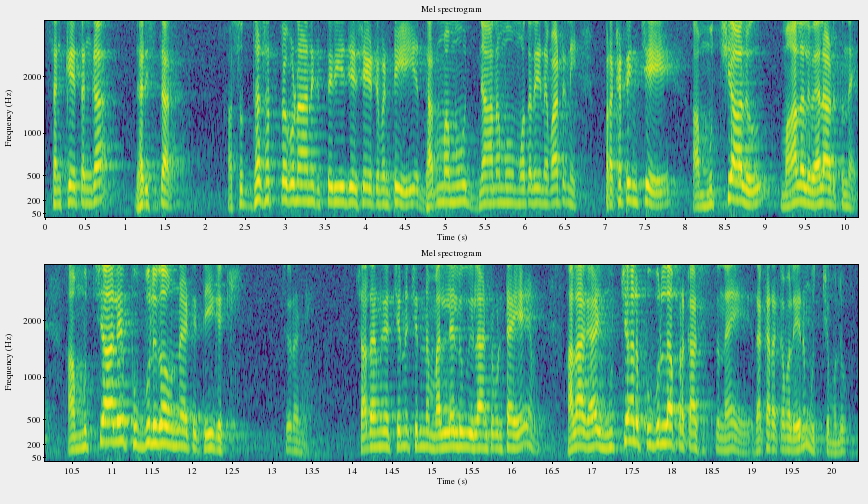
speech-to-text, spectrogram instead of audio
సంకేతంగా ధరిస్తారు. ఆ శుద్ధ సత్వగుణానికి తెలియజేసేటువంటి ధర్మము జ్ఞానము మొదలైన వాటిని ప్రకటించే ఆ ముత్యాలు మాలలు వేలాడుతున్నాయి. ఆ ముత్యాలే పువ్వులుగా ఉన్నాయి తీగకి. చూడండి. సాధారణంగా చిన్న చిన్న మల్లెలు ఇలాంటివి ఉంటాయే. అలాగా ఈ ముత్యాలు పువ్వుల్లా ప్రకాశిస్తున్నాయి. రకరకములైన ముత్యములు.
